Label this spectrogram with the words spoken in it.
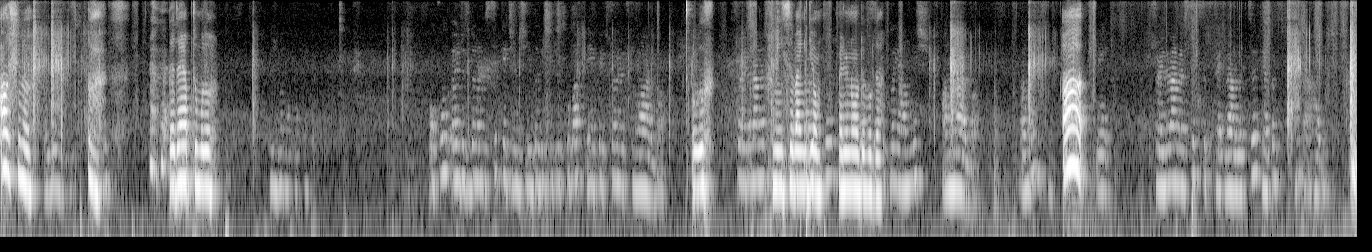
Al şunu. Ah. Neden yaptım bunu? Okul öncesi dönemi sık geçirmiş yılda bir iki kulak enfeksiyon öksürüğü var mı? Söylenen ve Neyse ben gidiyorum. Melon orada burada. sıklıkla yanlış anlar mı? Anlar mısın? Aa Söylenen ve sık sık tekrarlatır ya da hayır.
